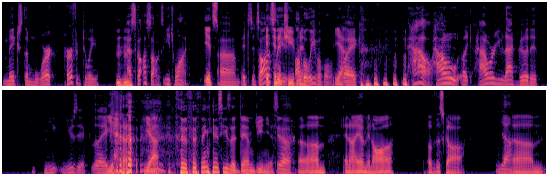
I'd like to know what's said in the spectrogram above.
makes them work perfectly Mm-hmm. as ska songs, each one. it's Um, it's it's honestly achievement. unbelievable. Yeah. like how how like how are you that good at mu- music? Like yeah. yeah. the thing is, he's a damn genius. yeah, Um, and I am in awe of the ska. yeah. Um,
